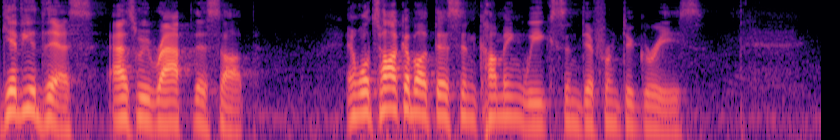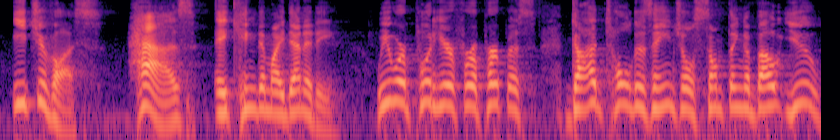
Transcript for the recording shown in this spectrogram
give you this as we wrap this up. And we'll talk about this in coming weeks in different degrees. Each of us has a kingdom identity. We were put here for a purpose. God told his angels something about you.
